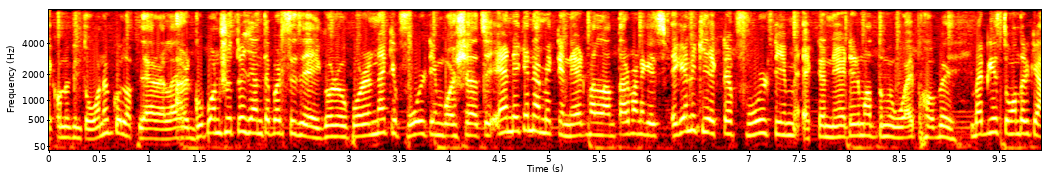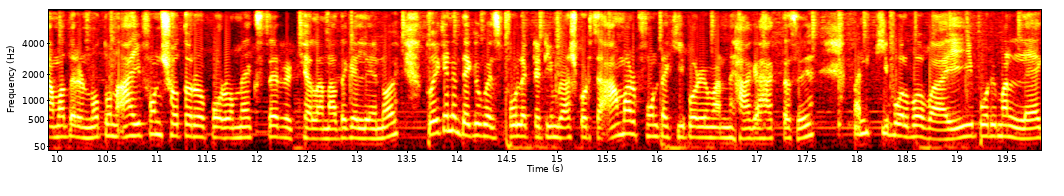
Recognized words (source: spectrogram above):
এখনও কিন্তু অনেকগুলো প্লেয়ার এলাই আর গোপন সূত্রে জানতে পারছি যে এগোর উপরে নাকি ফুল টিম বসে আছে। এন্ড এখানে আমি একটা নেট মারলাম। তার মানে guys, এখানে কি একটা ফুল টিম একটা নেটের মাধ্যমে ওয়াইপ হবে? বাট গেস তোমাদেরকে আমাদের নতুন আইফোন সতেরো প্রো ম্যাক্স এর খেলা না দেখাইলে নয়। তো এখানে দেখো গাইস ফুল একটা টিম রাশ করছে। আমার ফোনটা কি পরিমাণ হাগে হাঁকতেছে মানে কি বলব ভাই এই পরিমাণ ল্যাগ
